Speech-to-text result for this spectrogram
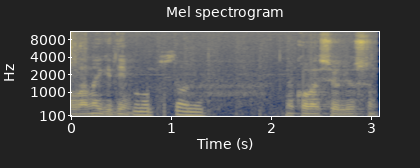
Alana gideyim. Son 30 saniye. Ne kolay söylüyorsun.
